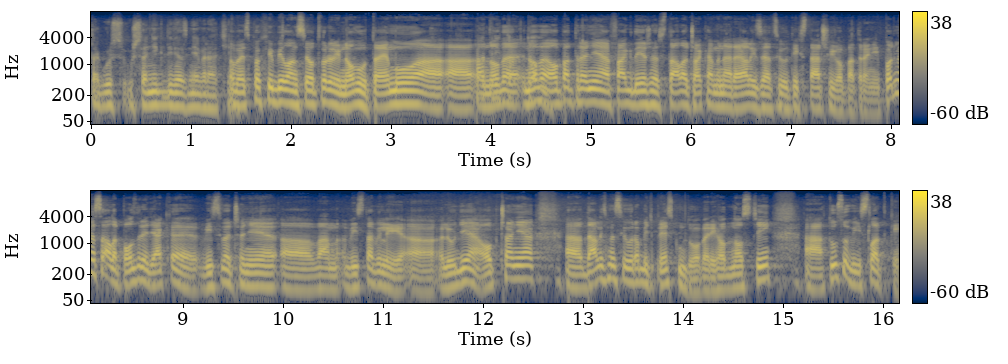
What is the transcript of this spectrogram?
tak už, už sa nikdy viac nevráti. No, bez pochyby len si otvorili novú tému a, a nové, nové opatrenia a fakt je, že stále čakáme na realizáciu tých starších opatrení. Poďme sa ale pozrieť, aké vysvedčenie uh, vám vystavili uh, ľudia a občania. Uh, dali sme si urobiť prieskum dôveryhodnosti a tu sú výsledky.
